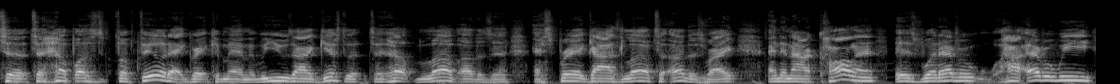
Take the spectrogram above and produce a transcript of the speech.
to to help us fulfill that great commandment. We use our gifts to, to help love others and, and spread God's love to others, right? And then our calling is whatever however we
